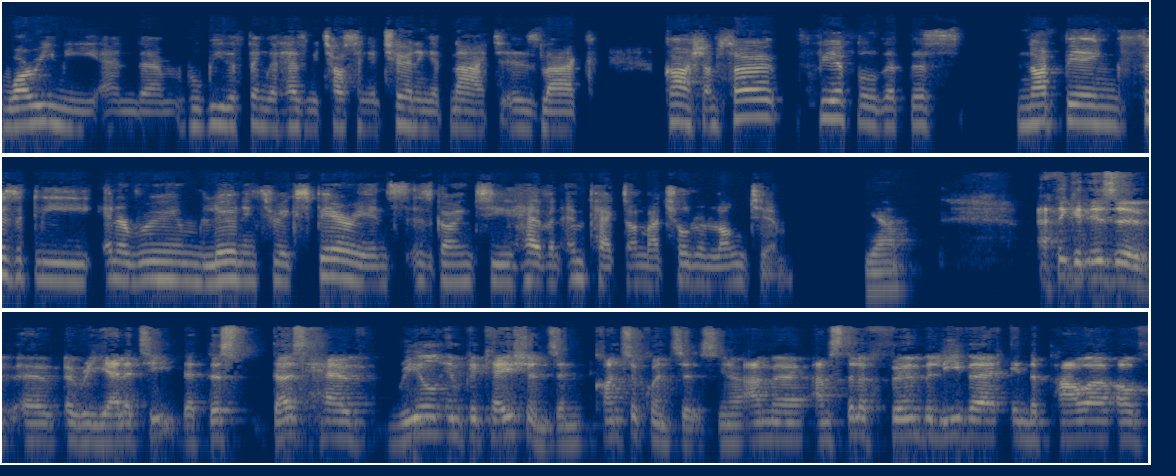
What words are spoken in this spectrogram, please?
worry me and um, will be the thing that has me tossing and turning at night is like, gosh, I'm so fearful that this not being physically in a room learning through experience is going to have an impact on my children long term. Yeah. I think it is a, a, a, reality that this does have real implications and consequences. You know, I'm a I'm still a firm believer in the power of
